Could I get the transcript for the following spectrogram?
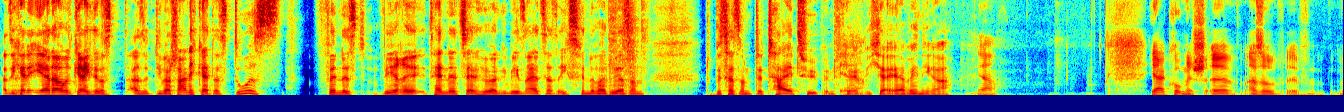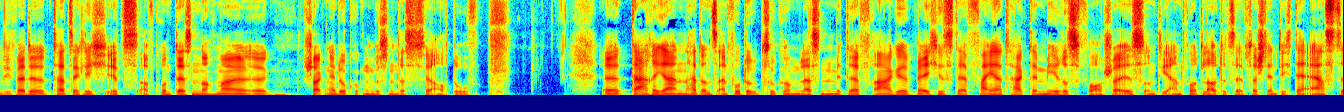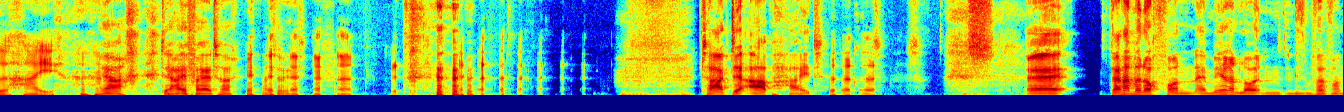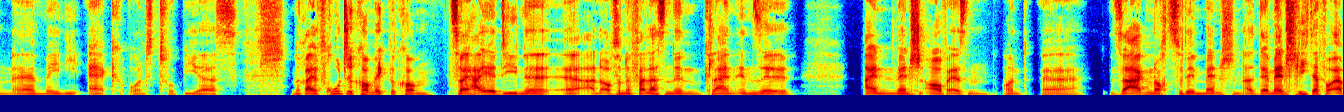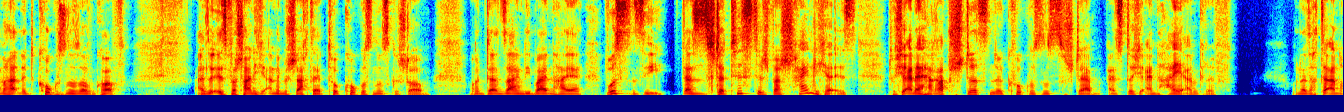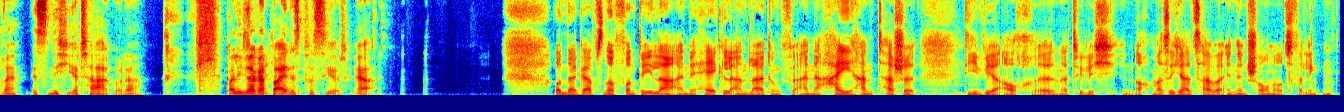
Also ich hätte eher damit gerechnet, dass also die Wahrscheinlichkeit, dass du es findest, wäre tendenziell höher gewesen, als dass ich es finde, weil du ja so ein, du bist ja so ein Detailtyp in Film, ja. ich ja eher weniger. Ja. Ja, komisch. Äh, also äh, ich werde tatsächlich jetzt aufgrund dessen nochmal äh, Sharknado gucken müssen. Das ist ja auch doof. Darian hat uns ein Foto zukommen lassen mit der Frage, welches der Feiertag der Meeresforscher ist und die Antwort lautet selbstverständlich der erste Hai. ja, der Hai-Feiertag, natürlich. Witzig. Tag der Abheit. Oh äh, dann haben wir noch von äh, mehreren Leuten, in diesem Fall von äh, Maniac und Tobias, einen Ralf Rute Comic bekommen. Zwei Haie, die eine, äh, auf so einer verlassenen kleinen Insel einen Menschen aufessen und äh, sagen noch zu dem Menschen, also der Mensch liegt da vor allem und hat eine Kokosnuss auf dem Kopf. Also ist wahrscheinlich an einem Schlag der Kokosnuss gestorben. Und dann sagen die beiden Haie, wussten sie, dass es statistisch wahrscheinlicher ist, durch eine herabstürzende Kokosnuss zu sterben, als durch einen Haiangriff? Und dann sagt der andere, ist nicht ihr Tag, oder? Weil ihm da gerade beides passiert, ja. Und da gab es noch von Dela eine Häkelanleitung für eine Hai-Handtasche, die wir auch äh, natürlich nochmal sicherheitshalber in den Shownotes verlinken.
